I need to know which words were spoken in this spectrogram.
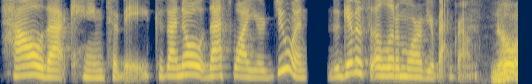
how that came to be because I know that's why you're doing. Give us a little more of your background. No,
